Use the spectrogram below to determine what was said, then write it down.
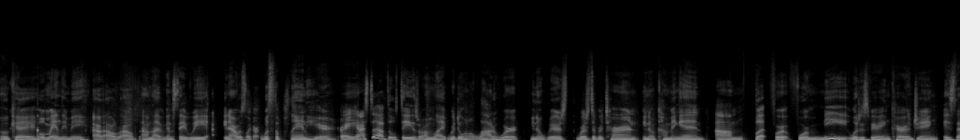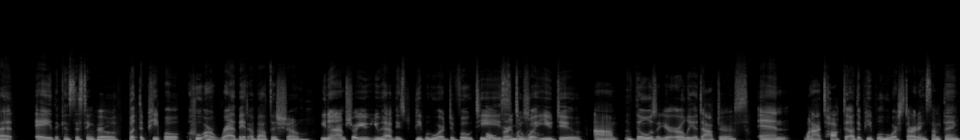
okay, well, mainly me. I, I'll, I'll, I'm not even gonna say we. You know, I was like, what's the plan here, right? And I still have those days where I'm like, we're doing a lot of work. You know, where's where's the return? You know, coming in. Um, but for for me, what is very encouraging is that a the consistent growth, but the people who are rabid about this show. You know, and I'm sure you you have these people who are devotees very to what so. you do. Um, those are your early adopters, and when I talk to other people who are starting something,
